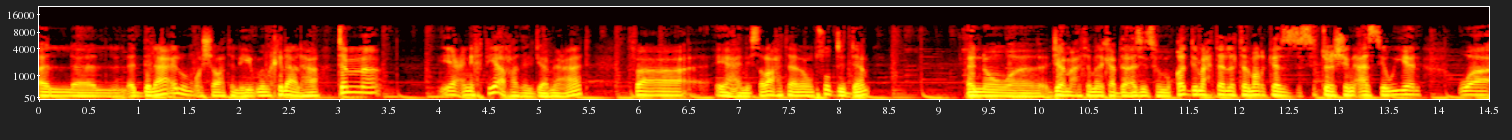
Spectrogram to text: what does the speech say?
ال- ال- الدلائل والمؤشرات اللي من خلالها تم يعني اختيار هذه الجامعات. ف يعني صراحة أنا مبسوط جدا إنه آه، جامعة الملك عبد العزيز في المقدمة احتلت المركز 26 اسيويا و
